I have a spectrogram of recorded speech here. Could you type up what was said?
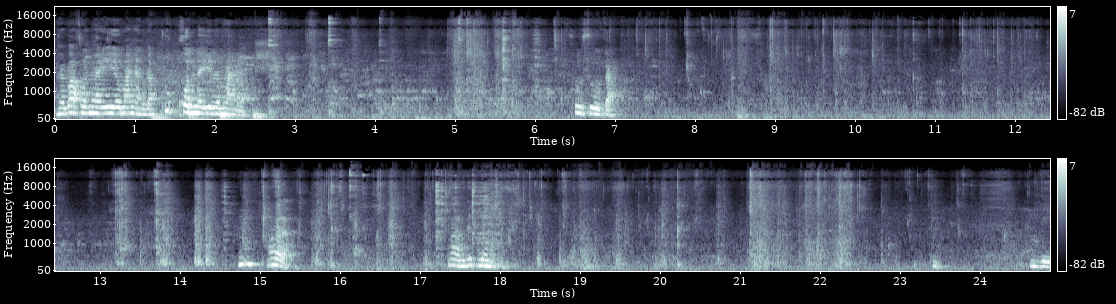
เห็นว่าคนไทยเยอรมันอย่างเดียวทุกคนในเยอรมันสู้ๆจ้ะ อืมอร่อยน้ำพริกหนุ่มอืมดี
